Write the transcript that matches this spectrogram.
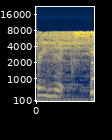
Phoenix.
